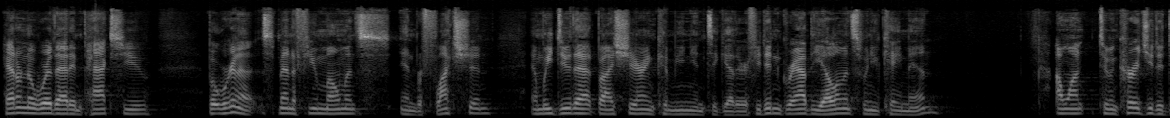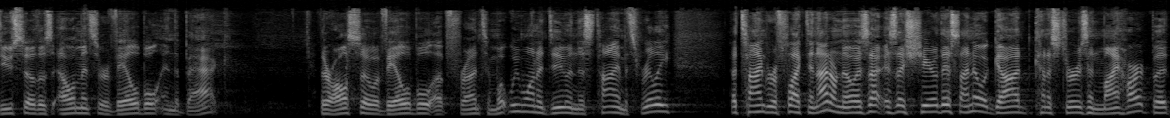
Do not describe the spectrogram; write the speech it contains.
Hey, I don't know where that impacts you. But we're going to spend a few moments in reflection, and we do that by sharing communion together. If you didn't grab the elements when you came in, I want to encourage you to do so. Those elements are available in the back. They're also available up front. And what we want to do in this time, it's really a time to reflect. And I don't know, as I, as I share this, I know what God kind of stirs in my heart, but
